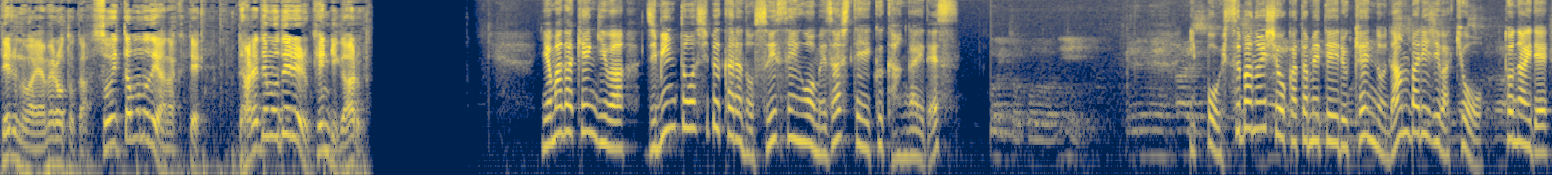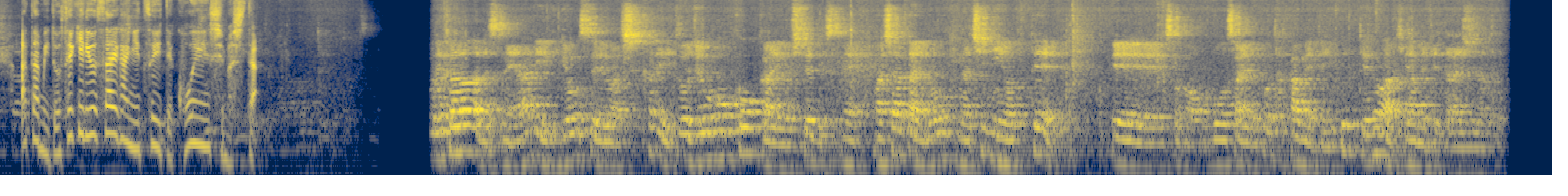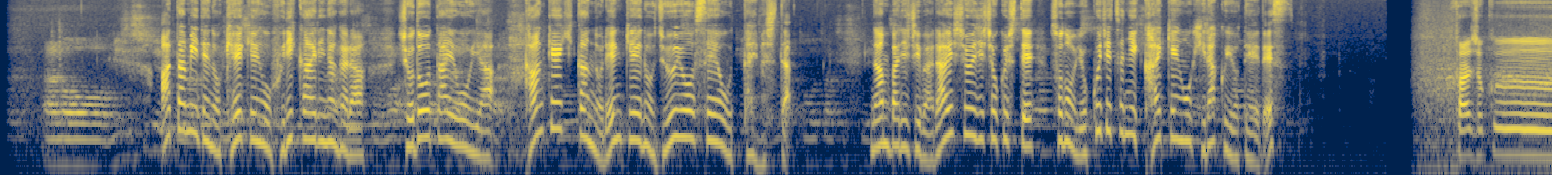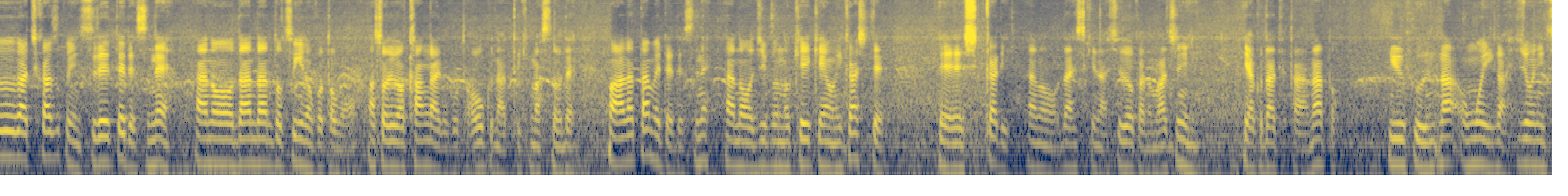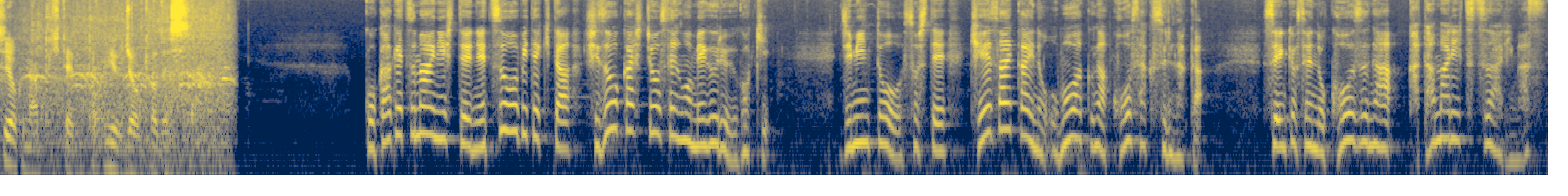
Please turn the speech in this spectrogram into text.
出るのはやめろとかそういったものではなくて誰でも出れる権利がある。山田県議は自民党支部からの推薦を目指していく考えです。一方出馬の意思を固めている県の難波理事は今日都内で熱海土石流災害について講演しました。これからはですねやはり行政はしっかりと情報公開をしてですね、まあ、社会の大きな地によってえー、その防災力を高めていくっていうのは極めて大事だと。あの熱海での経験を振り返りながら初動対応や関係機関の連携の重要性を訴えました難波理事は来週辞職してその翌日に会見を開く予定です退職が近づくにつれてですねあのだんだんと次のことも、まあ、それは考えることが多くなってきますので、まあ、改めてですねあの自分の経験を生かしてえー、しっかりあの大好きな静岡の街に役立てたらなというふうな思いが非常に強くなってきているという状況です。5ヶ月前にして熱を帯びてきた静岡市長選をめぐる動き。自民党そして経済界の思惑が交錯する中選挙戦の構図が固まりつつあります。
